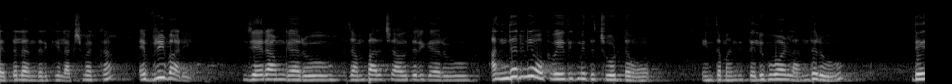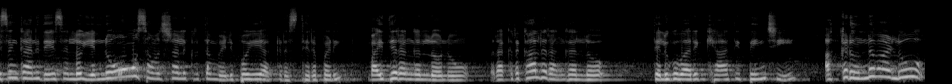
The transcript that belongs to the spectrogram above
పెద్దలందరికీ లక్ష్మక్క ఎవ్రీబాడీ జయరామ్ గారు జంపాల్ చౌదరి గారు అందరినీ ఒక వేదిక మీద చూడడం ఇంతమంది తెలుగు వాళ్ళందరూ దేశం కాని దేశంలో ఎన్నో సంవత్సరాల క్రితం వెళ్ళిపోయి అక్కడ స్థిరపడి వైద్య రంగంలోనూ రకరకాల రంగాల్లో తెలుగువారి ఖ్యాతి పెంచి అక్కడ ఉన్నవాళ్ళు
